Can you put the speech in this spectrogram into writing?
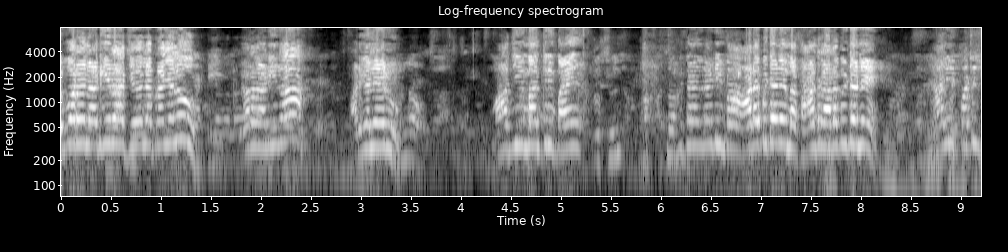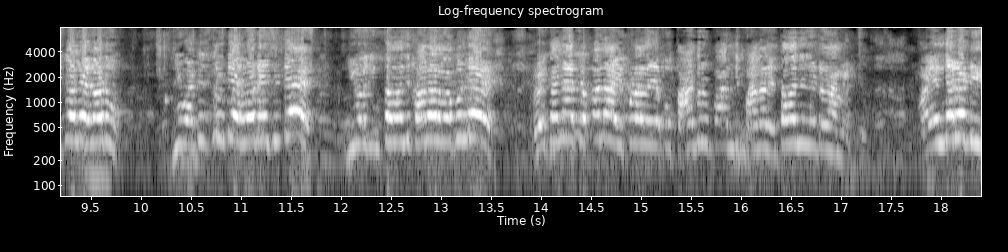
ఎవరైనా అడిగిరా చివరి ప్రజలు? ఎవరైనా అడిగిరా? అడగలేరు. మాజీ మంత్రి భయ- రెడ్డి మా ఆడబిడ్డనే మా తాండ్రు ఆడబిడ్డనే. కానీ పట్టించుకోలేదు రోడ్డు. నీ పట్టించుకుంటే రోడ్ వేసింటే ఈ రోజు ఇంతమంది పానాలు కాకుండే రోహితన్నా చెప్పనా? ఇప్పుడు చెప్పు. తాండ్రు మంది పానాలు ఎంతమంది తింటారు మహేందర్ రెడ్డి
